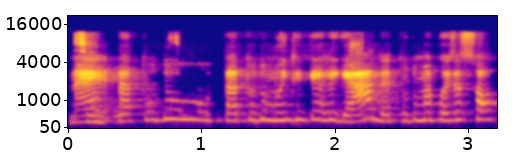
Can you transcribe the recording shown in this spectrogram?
né? Sim. Tá tudo, tá tudo muito interligado, é tudo uma coisa só.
